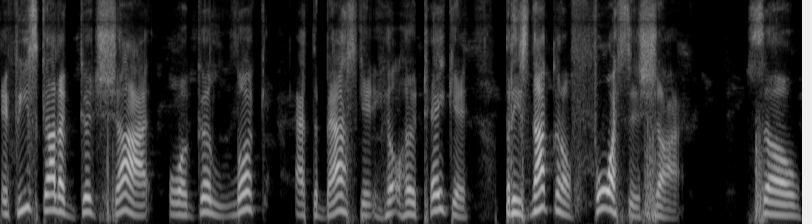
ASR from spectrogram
if he's got a good shot or a good look at the basket, he'll he'll take it, but he's not going to force his shot. So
